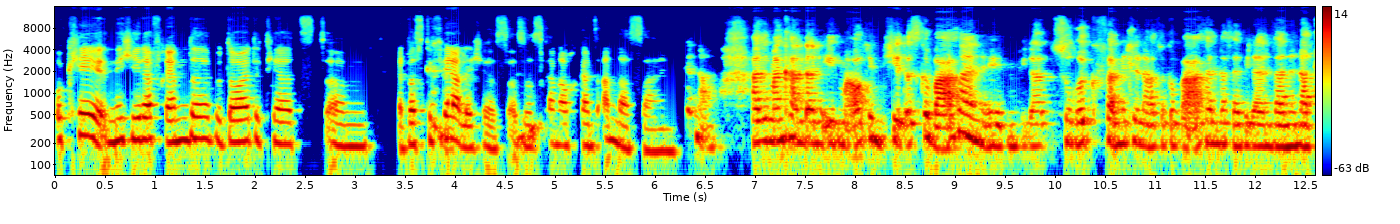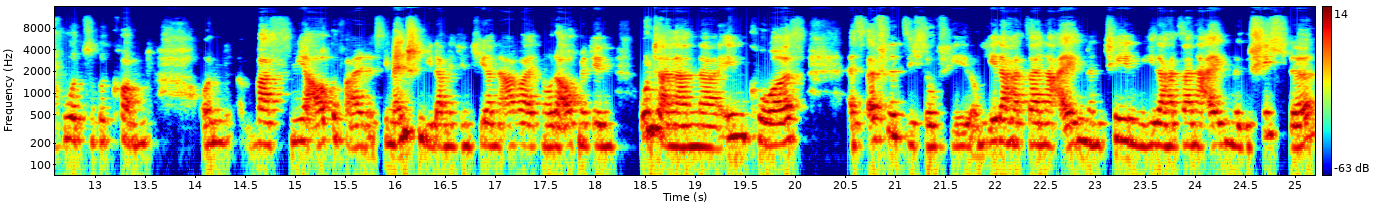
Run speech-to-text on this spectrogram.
okay, nicht jeder Fremde bedeutet jetzt, ähm, etwas genau. Gefährliches. Also es kann auch ganz anders sein. Genau. Also man kann dann eben auch dem Tier das Gewahrsein eben wieder zurückvermitteln, also Gewahrsein, dass er wieder in seine Natur zurückkommt. Und was mir aufgefallen ist, die Menschen, die da mit den Tieren arbeiten oder auch mit den untereinander im Kurs, es öffnet sich so viel und jeder hat seine eigenen Themen, jeder hat seine eigene Geschichte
